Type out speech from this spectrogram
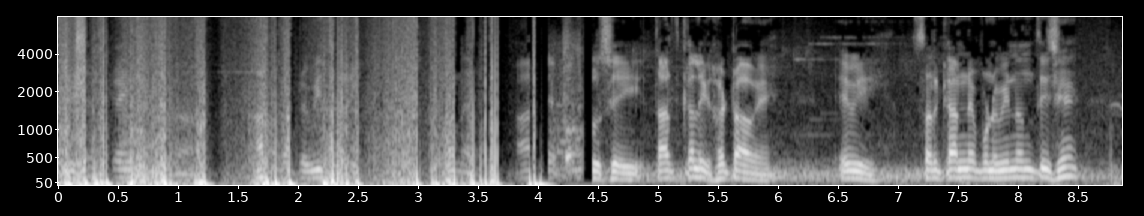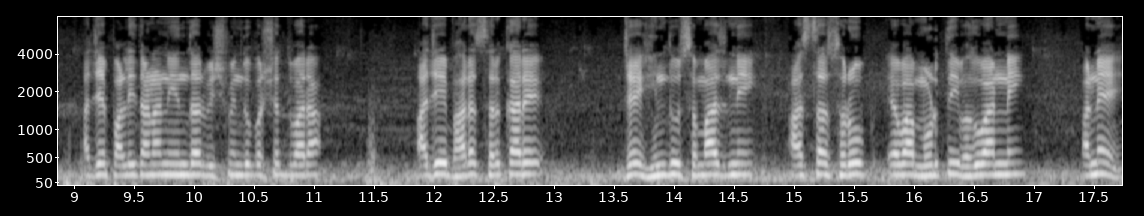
વિશેષ કંઈ. આ માટે વિચારી અને આ જે પગલું છે એ તાત્કાલિક હટાવે એવી સરકારને પણ વિનંતી છે આજે પાલિતાણાની અંદર વિશ્વ હિન્દુ પરિષદ દ્વારા આજે ભારત સરકારે જે હિન્દુ સમાજની આસ્થા સ્વરૂપ એવા મૂર્તિ ભગવાનની અને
